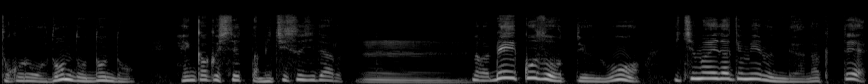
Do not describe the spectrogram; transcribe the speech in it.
ところをどんどんどんどん変革していった道筋である。うん。だから霊子像っていうのを1枚だけ見るんではなくて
